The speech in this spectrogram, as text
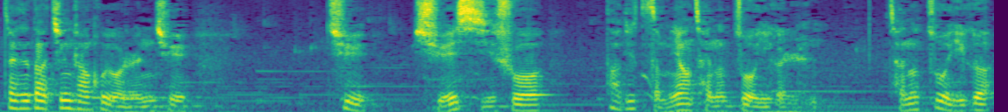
但是倒经常会有人去去。学习说，到底怎么样才能做一个人，才能做一个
